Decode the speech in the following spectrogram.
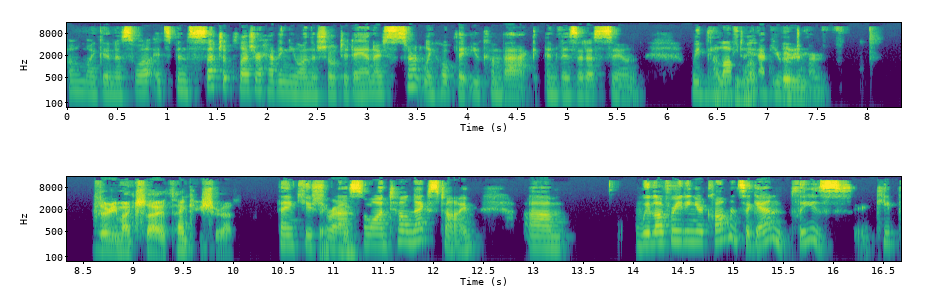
Oh my goodness. Well, it's been such a pleasure having you on the show today. And I certainly hope that you come back and visit us soon. We'd love to love have you very, return. Very much so. Thank you, Shiraz. Thank you, Shiraz. Thank you. So until next time, um, we love reading your comments again. Please keep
